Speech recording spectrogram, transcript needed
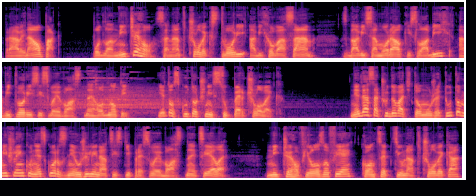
práve naopak. Podľa ničeho sa nad človek stvorí a vychová sám. Zbaví sa morálky slabých a vytvorí si svoje vlastné hodnoty. Je to skutočný super človek. Nedá sa čudovať tomu, že túto myšlienku neskôr zneužili nacisti pre svoje vlastné ciele. Nietzscheho filozofie, koncepciu nad človeka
